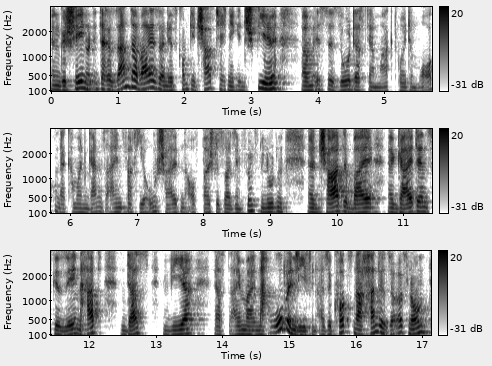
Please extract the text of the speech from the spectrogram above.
ähm, geschehen. Und interessanterweise, und jetzt kommt die Charttechnik ins Spiel, ähm, ist es so, dass der Markt heute Morgen, da kann man ganz einfach hier umschalten auf beispielsweise den 5 Minuten äh, Chart bei äh, Guidance gesehen hat, dass wir erst einmal nach oben liefen. Also kurz nach Handelseröffnung,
